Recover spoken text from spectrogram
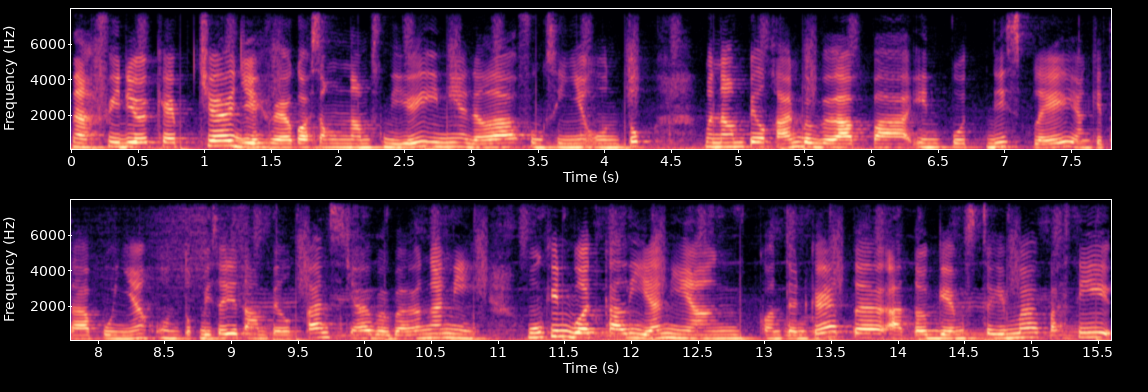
Nah, video capture JV06 sendiri ini adalah fungsinya untuk menampilkan beberapa input display yang kita punya untuk bisa ditampilkan secara berbarengan nih. Mungkin buat kalian yang content creator atau game streamer pasti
